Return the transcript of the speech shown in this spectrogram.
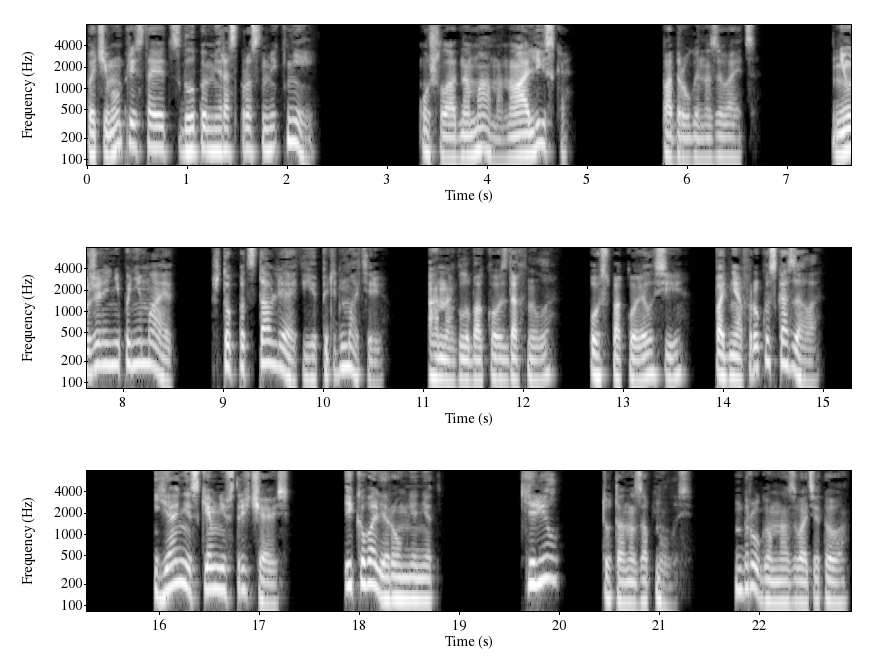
Почему пристают с глупыми расспросами к ней? Уж ладно мама, но Алиска, подруга называется, неужели не понимает, что подставляет ее перед матерью? Она глубоко вздохнула, успокоилась и, подняв руку, сказала. «Я ни с кем не встречаюсь, и кавалера у меня нет. Кирилл?» Тут она запнулась. Другом назвать этого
